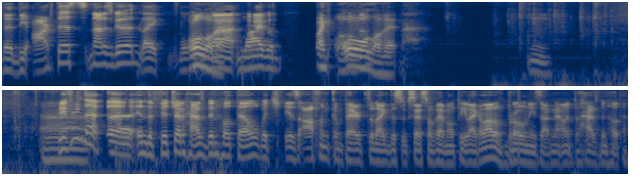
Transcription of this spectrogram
the the artists not as good? Like All of it. why, Why would? Like All all of it. Hmm. Do you think Uh, that uh, in the future Hazbin Hotel, which is often compared to like the success of MLP, like a lot of bronies are now into Hazbin Hotel.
